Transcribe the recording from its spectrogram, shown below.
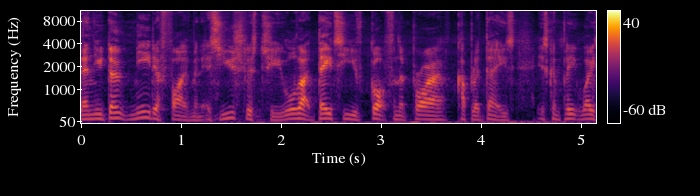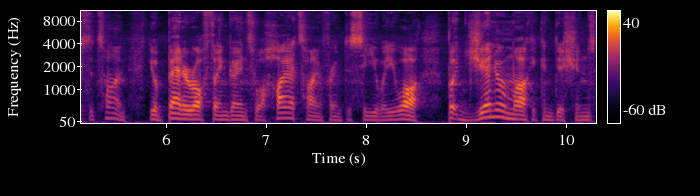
then you don't need a five minute. It's useless to you. All that data you've got from the prior couple of days is complete waste of time. You're better off then going to a higher time frame to see where you are. But general market conditions,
